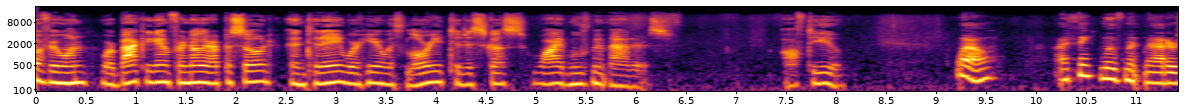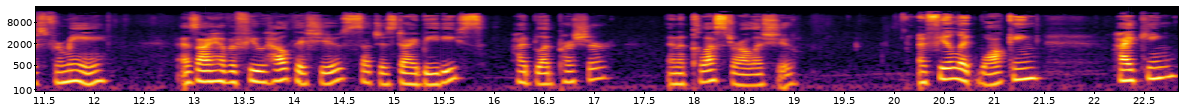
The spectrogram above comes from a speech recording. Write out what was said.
everyone. We're back again for another episode, and today we're here with Lori to discuss why movement matters. Off to you. Well, I think movement matters for me, as I have a few health issues such as diabetes, high blood pressure, and a cholesterol issue. I feel like walking, hiking,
